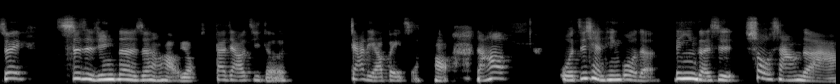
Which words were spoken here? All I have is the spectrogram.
所以湿纸巾真的是很好用，大家要记得家里要备着哦。然后。我之前听过的另一个是受伤的啊，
